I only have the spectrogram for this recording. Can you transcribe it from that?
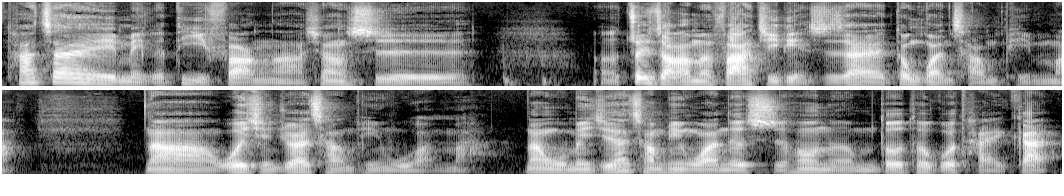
他在每个地方啊，像是呃最早他们发基点是在东莞长平嘛，那我以前就在长平玩嘛。那我们以前在长平玩的时候呢，我们都透过台干，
